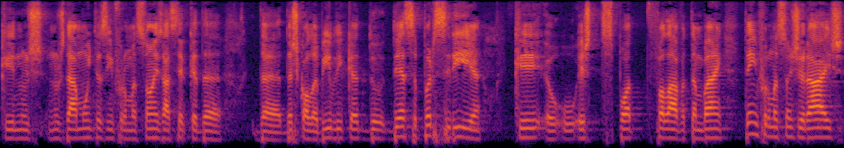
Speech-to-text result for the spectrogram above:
que nos, nos, dá muitas informações acerca da, da, da escola bíblica, do, dessa parceria que este spot falava também. Tem informações gerais.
